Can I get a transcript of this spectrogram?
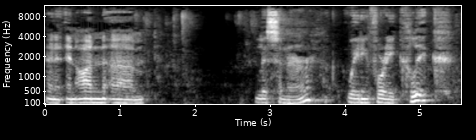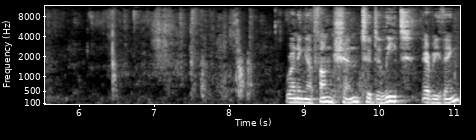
and an on um, listener waiting for a click running a function to delete everything.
